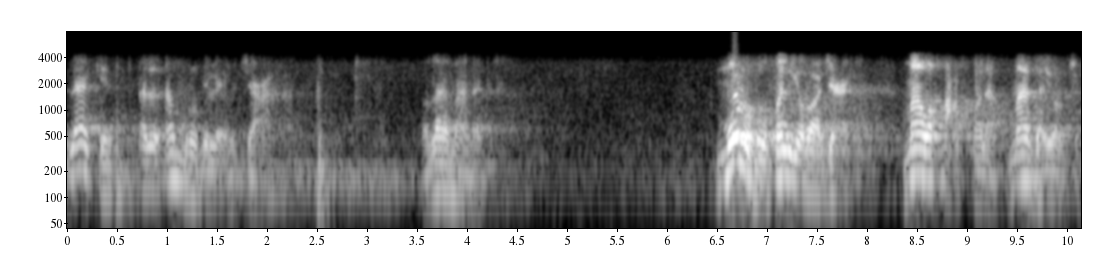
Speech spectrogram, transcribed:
لكن الأمر بالإرجاع والله ما ندري. مره فليراجعه. ما وقع الطلاق ماذا يرجع؟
